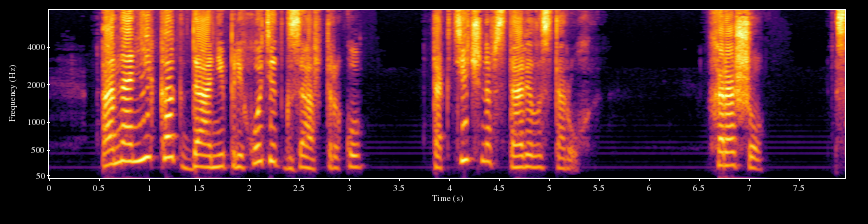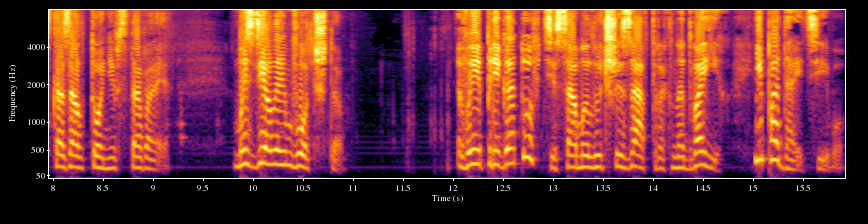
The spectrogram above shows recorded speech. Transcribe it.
— Она никогда не приходит к завтраку, — тактично вставила старуха. — Хорошо, — сказал Тони, вставая. — Мы сделаем вот что. Вы приготовьте самый лучший завтрак на двоих и подайте его.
